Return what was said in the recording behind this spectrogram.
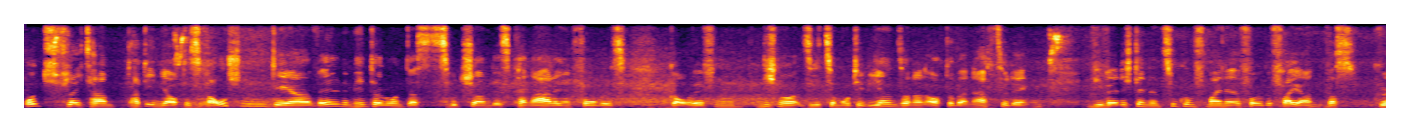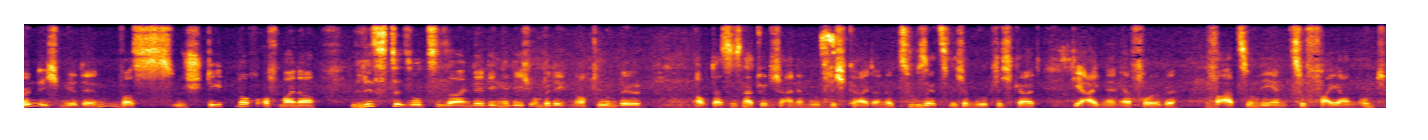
Und vielleicht hat Ihnen ja auch das Rauschen der Wellen im Hintergrund, das Zwitschern des Kanarienvogels geholfen, nicht nur Sie zu motivieren, sondern auch darüber nachzudenken, wie werde ich denn in Zukunft meine Erfolge feiern? Was gönne ich mir denn? Was steht noch auf meiner Liste sozusagen der Dinge, die ich unbedingt noch tun will? Auch das ist natürlich eine Möglichkeit, eine zusätzliche Möglichkeit, die eigenen Erfolge wahrzunehmen, zu feiern und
